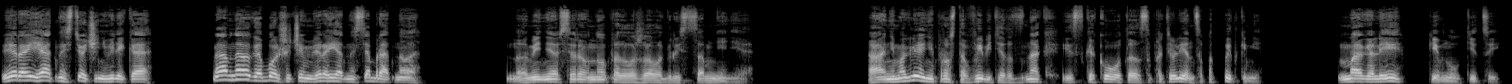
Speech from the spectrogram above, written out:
Вероятность очень велика. Намного больше, чем вероятность обратного. Но меня все равно продолжало грызть сомнение. А не могли они просто выбить этот знак из какого-то сопротивленца под пытками? «Могли», — кивнул Тиций.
